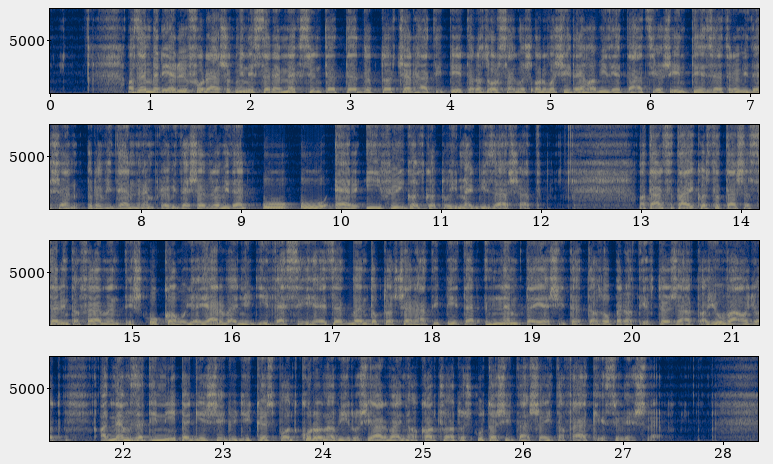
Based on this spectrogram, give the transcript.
Az Emberi Erőforrások minisztere megszüntette dr. Cserháti Péter az Országos Orvosi Rehabilitációs Intézet rövidesen, röviden, nem rövidesen, röviden OORI főigazgatói megbízását. A tárca tájékoztatása szerint a felmentés oka, hogy a járványügyi veszélyhelyzetben dr. Cserháti Péter nem teljesítette az operatív törzs által jóváhagyott a Nemzeti Népegészségügyi Központ koronavírus járványal kapcsolatos utasításait a felkészülésre.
